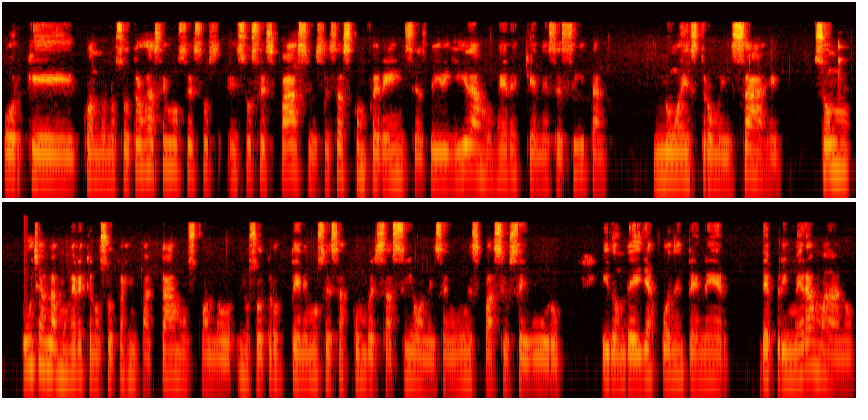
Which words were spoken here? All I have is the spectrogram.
porque cuando nosotros hacemos esos, esos espacios, esas conferencias dirigidas a mujeres que necesitan nuestro mensaje, son muchas las mujeres que nosotras impactamos cuando nosotros tenemos esas conversaciones en un espacio seguro y donde ellas pueden tener de primera mano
